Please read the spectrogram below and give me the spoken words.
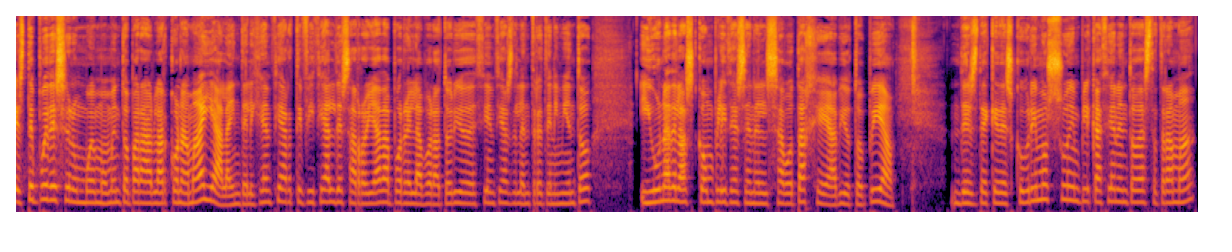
este puede ser un buen momento para hablar con Amaya, la inteligencia artificial desarrollada por el Laboratorio de Ciencias del Entretenimiento y una de las cómplices en el sabotaje a Biotopía. Desde que descubrimos su implicación en toda esta trama,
